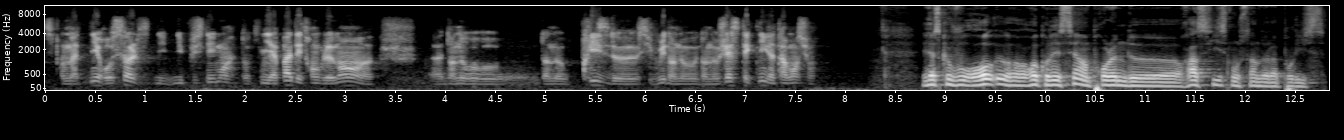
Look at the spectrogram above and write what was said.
c'est pour le maintenir au sol, ni, ni plus ni moins. Donc il n'y a pas d'étranglement dans nos dans nos prises de, si vous voulez, dans nos, dans nos gestes techniques d'intervention. Et est-ce que vous re reconnaissez un problème de racisme au sein de la police?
